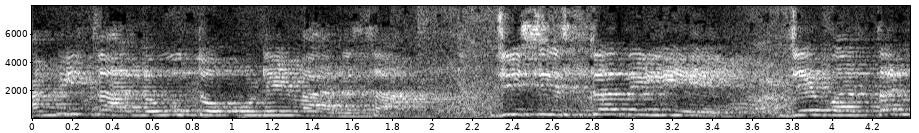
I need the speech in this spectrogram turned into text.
आम्ही चालवू तो पुढे वारसा. जी शिस्त दिलीये जे वर्तन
